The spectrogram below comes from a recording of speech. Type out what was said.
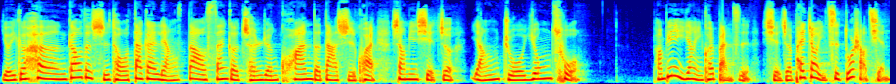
有一个很高的石头，大概两到三个成人宽的大石块，上面写着“羊卓雍措”。旁边一样一块板子，写着“拍照一次多少钱”。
